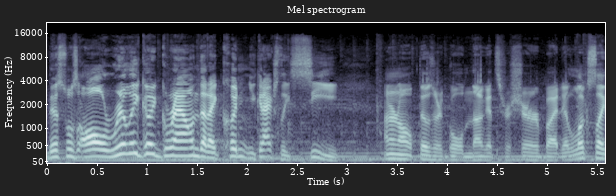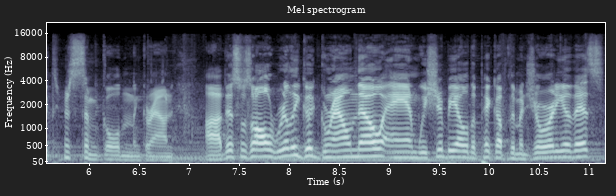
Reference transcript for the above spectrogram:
This was all really good ground that I couldn't... You can actually see I don't know if those are gold nuggets for sure, but it looks like there's some gold in the ground. Uh, this was all really good ground, though, and we should be able to pick up the majority of this.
